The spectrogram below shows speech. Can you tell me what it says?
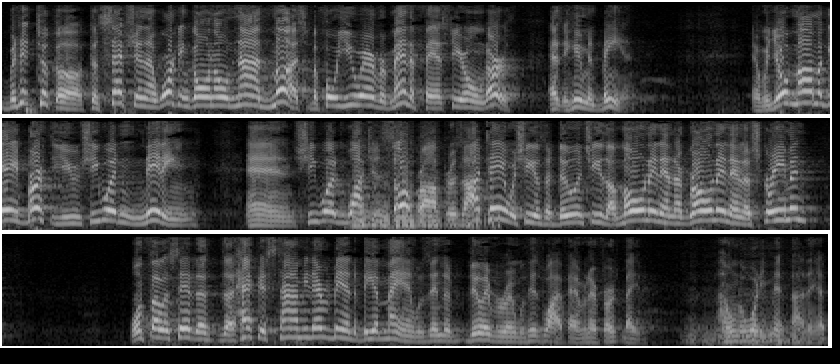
but it took a conception and a working going on nine months before you were ever manifest here on earth as a human being. And when your mama gave birth to you, she wasn't knitting and she wasn't watching soap operas. I tell you what she was a doing. She was a moaning and a groaning and a screaming. One fellow said the, the happiest time he'd ever been to be a man was in the delivery room with his wife having their first baby. I don't know what he meant by that.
